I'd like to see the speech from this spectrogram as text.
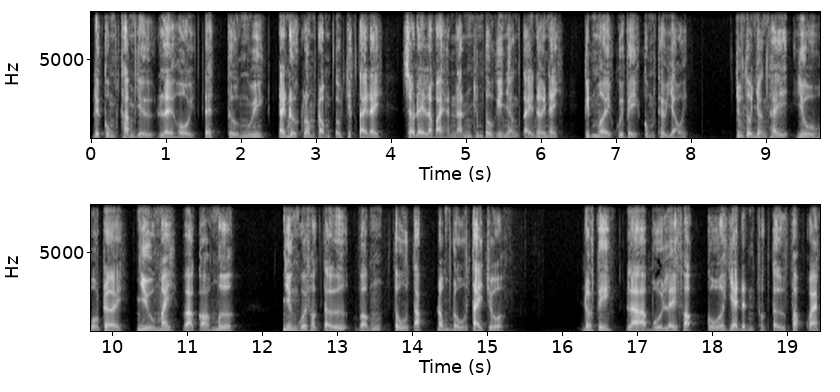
để cùng tham dự lễ hội Tết Thượng Nguyên đang được long trọng tổ chức tại đây. Sau đây là vài hình ảnh chúng tôi ghi nhận tại nơi này. Kính mời quý vị cùng theo dõi. Chúng tôi nhận thấy dù bầu trời nhiều mây và có mưa, nhưng quý Phật tử vẫn tu tập đông đủ tại chùa. Đầu tiên là buổi lễ Phật của gia đình Phật tử Pháp Quang.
